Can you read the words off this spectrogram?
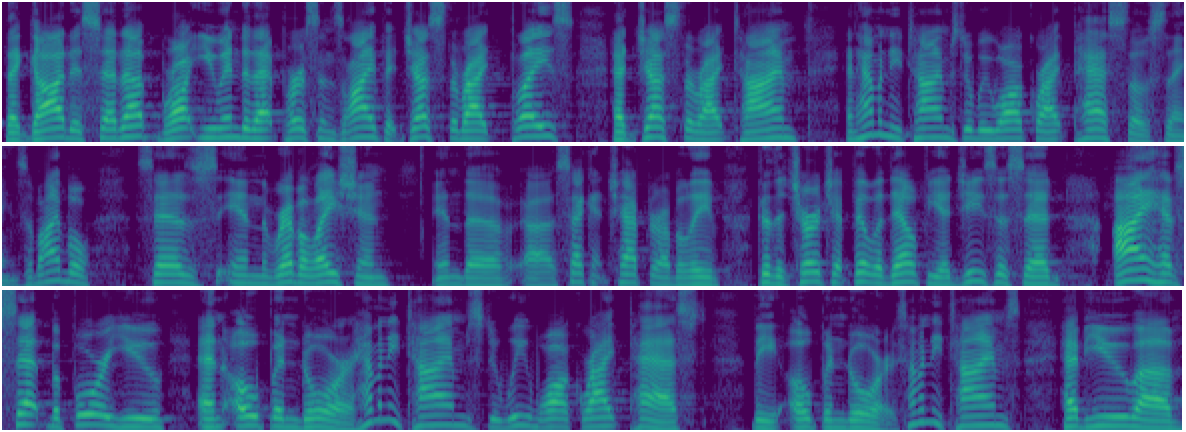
that God has set up, brought you into that person's life at just the right place, at just the right time. And how many times do we walk right past those things? The Bible says in the Revelation, in the uh, second chapter, I believe, to the church at Philadelphia, Jesus said, I have set before you an open door. How many times do we walk right past the open doors? How many times have you, uh,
